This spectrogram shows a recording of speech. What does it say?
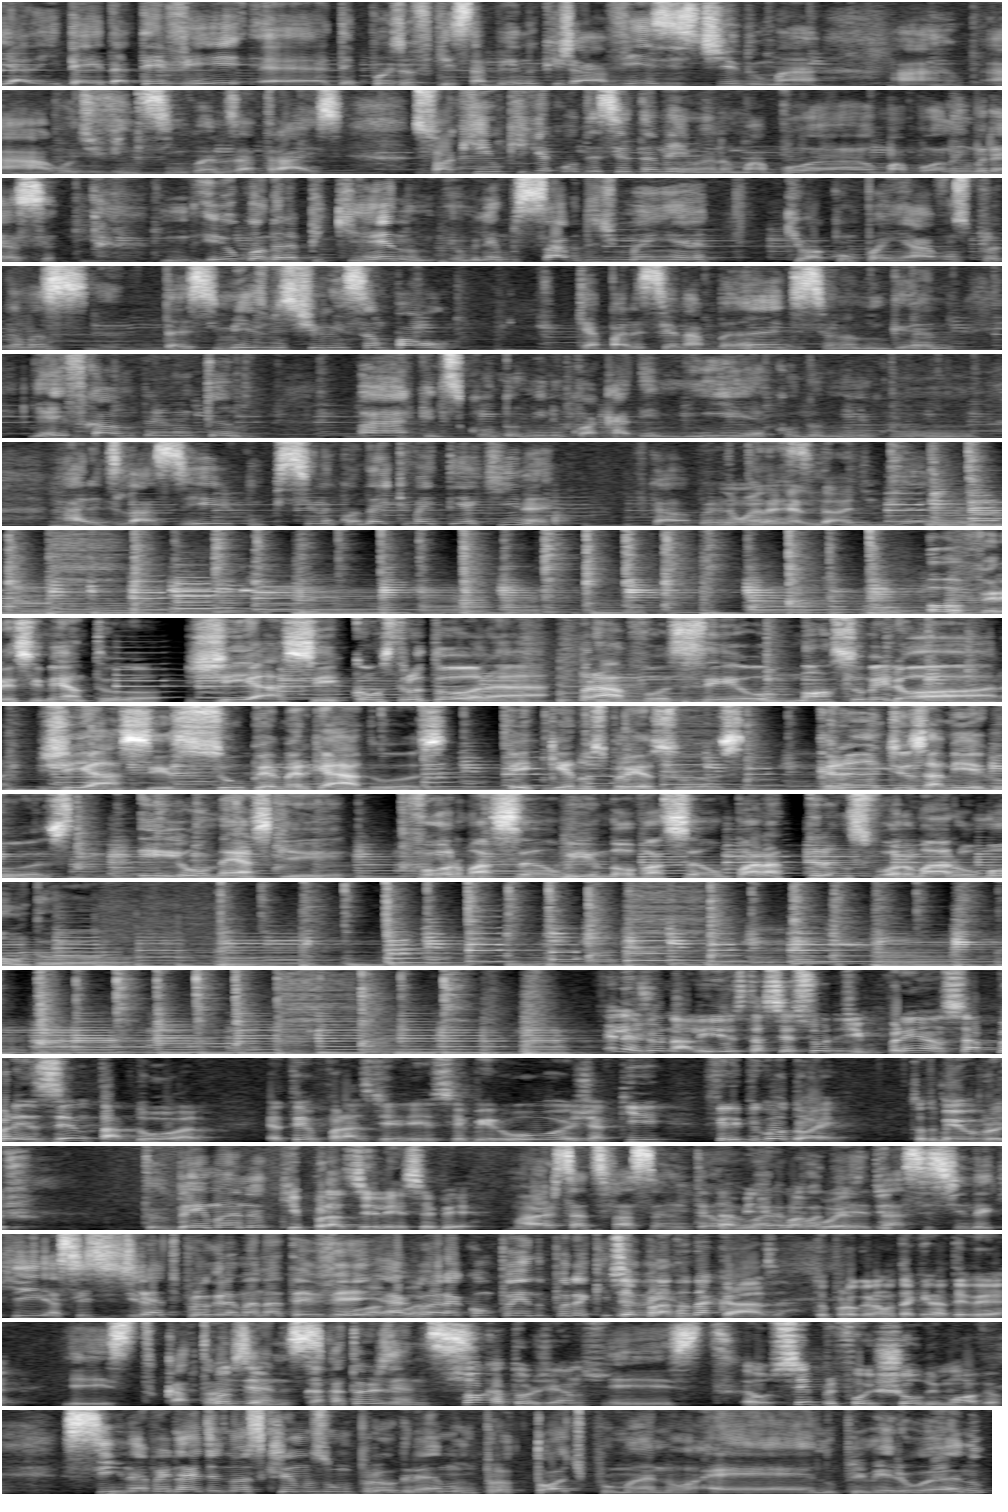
e a ideia da TV, é, depois eu fiquei sabendo que já havia existido uma, a, a algo de 25 anos atrás. Só que o que, que acontecia também, mano? Uma boa, uma boa lembrança. Eu, quando era pequeno, eu me lembro sábado de manhã que eu acompanhava uns programas desse mesmo estilo em São Paulo, que aparecia na Band, se eu não me engano. E aí eu ficava me perguntando, bah, aqueles condomínio com academia, condomínio com área de lazer, com piscina, quando é que vai ter aqui, né? Ficava perguntando. Não era realidade. Oferecimento Giasse Construtora. Para você o nosso melhor. Giasse Supermercados. Pequenos preços. Grandes amigos. E Unesc. Formação e inovação para transformar o mundo. Jornalista, assessor de imprensa, apresentador. Eu tenho o prazer de receber hoje aqui Felipe Godoy. Tudo bem, meu bruxo? Tudo bem, mano? Que prazer lhe receber. Maior satisfação, então, tá, agora poder coisa, estar tá assistindo aqui. Assiste direto o programa na TV, agora. agora acompanhando por aqui Você também. Você é prata da casa. Teu programa está aqui na TV? Isso, 14 Quanto anos. Tempo? 14 anos. Só 14 anos? Isso. Eu, sempre foi show do imóvel? Sim, na verdade nós criamos um programa, um protótipo, mano, é, no primeiro ano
